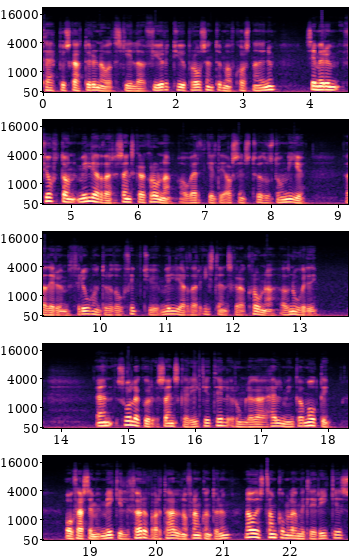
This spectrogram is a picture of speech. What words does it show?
Teppuskatturinn á að skila 40% af kostnaðinum sem er um 14 miljardar sænskra króna á verðgildi ársins 2009. Það er um 350 miljardar íslenskra króna að núverði. En svo leggur sænska ríki til rúmlega helminga móti og þar sem mikil þörf var talin á framkvæmdunum náðist samkominlega millir ríkis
